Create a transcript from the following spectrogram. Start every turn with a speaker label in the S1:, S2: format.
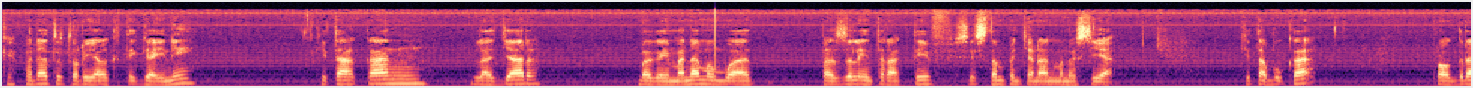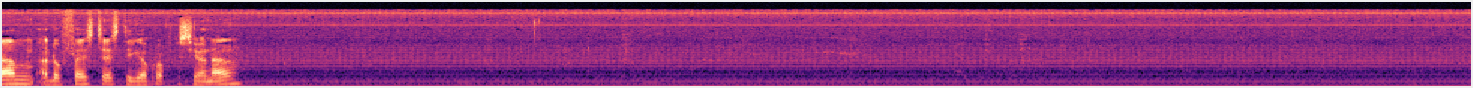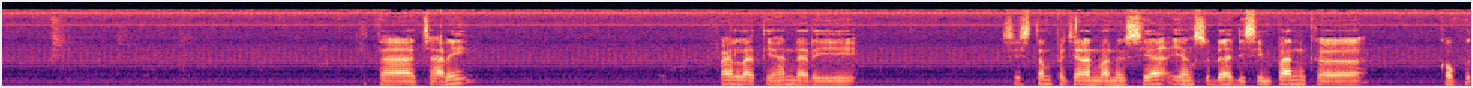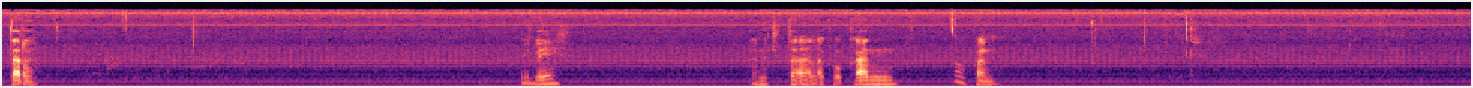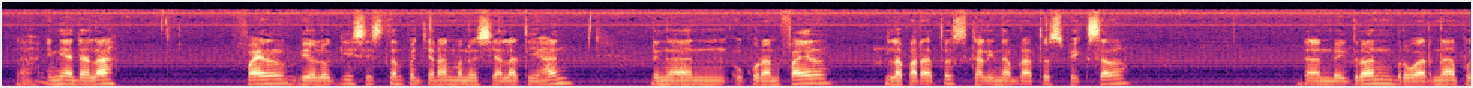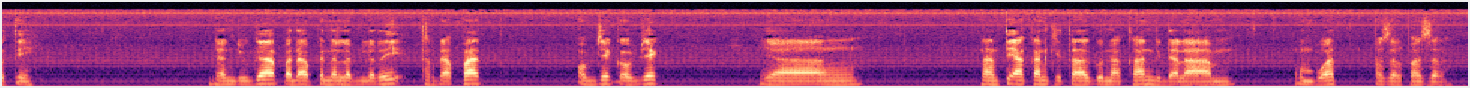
S1: Oke, pada tutorial ketiga ini kita akan belajar bagaimana membuat puzzle interaktif sistem pencernaan manusia. Kita buka program Adobe Flash CS3 Profesional. Kita cari file latihan dari sistem pencernaan manusia yang sudah disimpan ke komputer. Pilih dan kita lakukan open. Nah, ini adalah file biologi sistem pencernaan manusia latihan dengan ukuran file 800 x 600 pixel dan background berwarna putih. Dan juga pada panel library terdapat objek-objek yang nanti akan kita gunakan di dalam membuat puzzle-puzzle.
